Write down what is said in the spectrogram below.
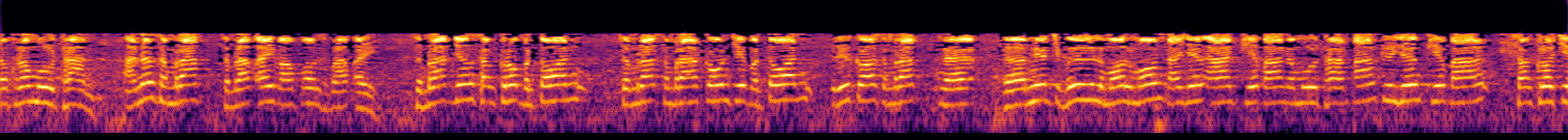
នៅក្នុងមូលដ្ឋានអានោះសម្រាប់សម្រាប់អីបងប្អូនសម្រាប់អីសម្រាប់យើងសង្គ្រោះបន្ទាន់សម្រាប់សម្រាប់កូនជាបន្ទាន់ឬក៏សម្រាប់មានជំងឺល្មមល្មមដែលយើងអាចព្យាបាលនៅមូលដ្ឋានបានគឺយើងព្យាបាលសង្គ្រោះជា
